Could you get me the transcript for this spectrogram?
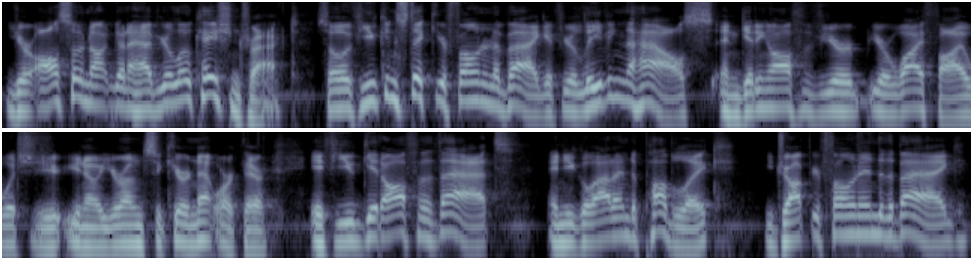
You're also not going to have your location tracked. So if you can stick your phone in a bag, if you're leaving the house and getting off of your, your Wi-Fi, which is, you know, your own secure network there, if you get off of that and you go out into public, you drop your phone into the bag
